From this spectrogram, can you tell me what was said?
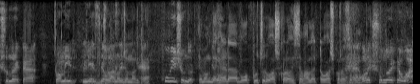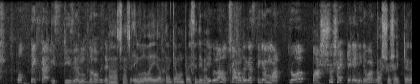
সুন্দর একটা টমির দেওয়া ঝোলানোর জন্য আর কি। হ্যাঁ, খুবই সুন্দর। এবং দেখেন এটা প্রচুর ওয়াশ করা হয়েছে ভালো একটা ওয়াশ করা হয়েছে হ্যাঁ, অনেক সুন্দর একটা ওয়াশ প্রত্যেকটা স্টিজের মধ্যে হবে দেখেন। আচ্ছা আচ্ছা এগুলো ভাই আপনার কেমন প্রাইসে দিবেন? এগুলা হচ্ছে আমাদের কাছ থেকে মাত্র পাঁচশো ষাট টাকায় নিতে পারবে পাঁচশো ষাট টাকা।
